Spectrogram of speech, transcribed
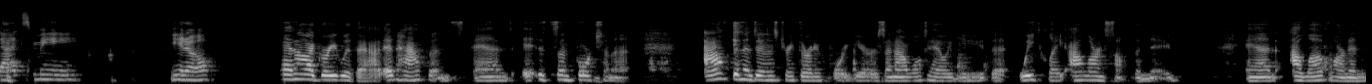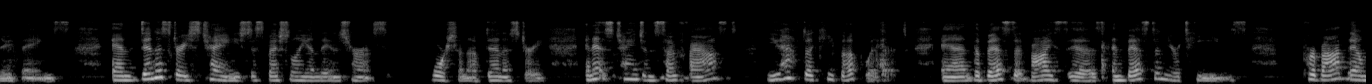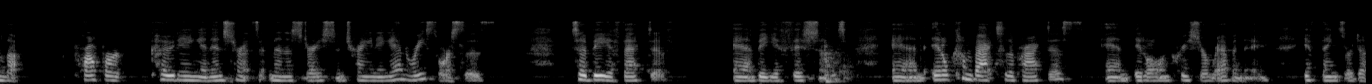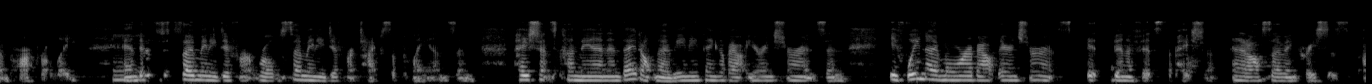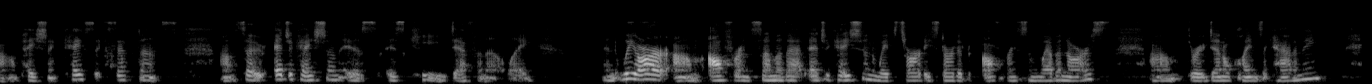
that's me, you know? And I agree with that. It happens and it's unfortunate. I've been in dentistry 34 years, and I will tell you that weekly I learn something new. And I love learning new things. And dentistry's changed, especially in the insurance portion of dentistry. And it's changing so fast you have to keep up with it. And the best advice is invest in your teams, provide them the proper coding and insurance administration training and resources to be effective and be efficient. And it'll come back to the practice and it'll increase your revenue if things are done properly. Mm-hmm. And there's just so many different rules, so many different types of plans. And patients come in and they don't know anything about your insurance. And if we know more about their insurance, it benefits the patient and it also increases um, patient case acceptance. Um, so education is, is key, definitely. And we are um, offering some of that education. We've already started offering some webinars um, through Dental Claims Academy.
